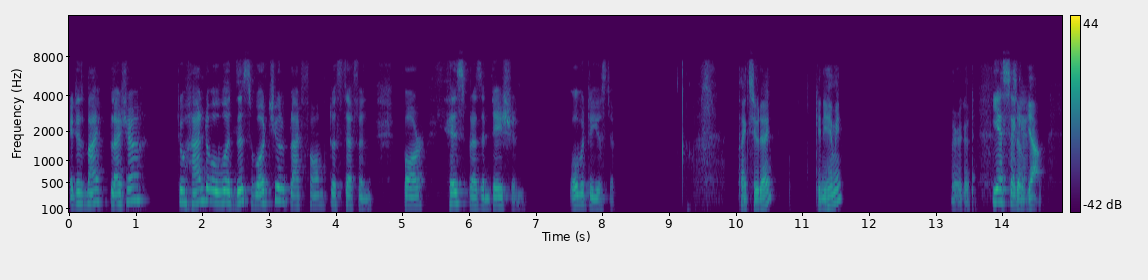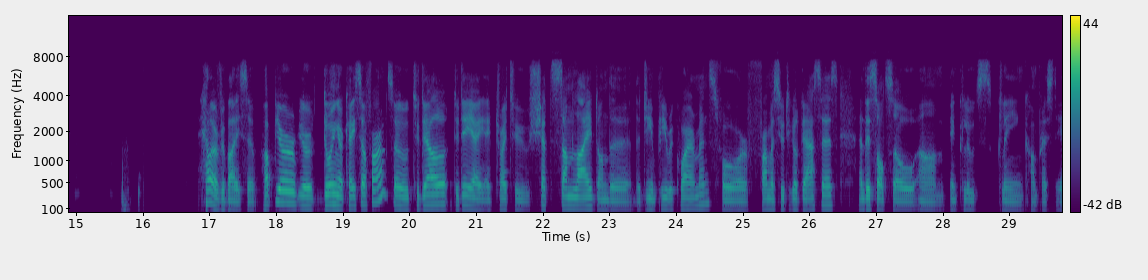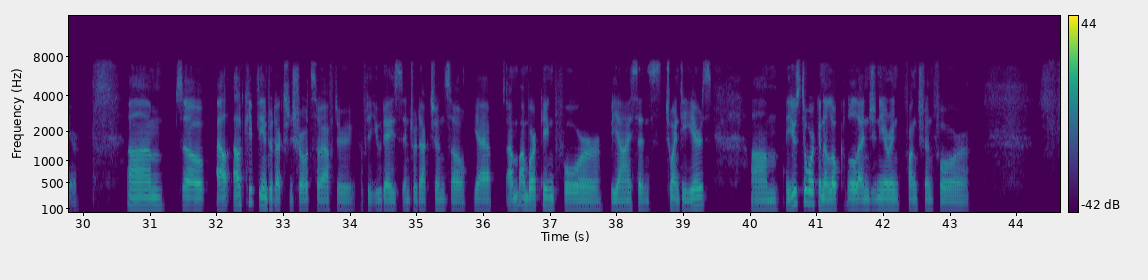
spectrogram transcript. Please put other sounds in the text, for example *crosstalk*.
it is my pleasure to hand over this virtual platform to Stephan for his presentation. Over to you, Stephan. Thanks, Uday. Can you hear me? Very good. Yes, I so, can. Yeah, Hello, everybody. So hope you're you're doing okay so far. So today, today I, I try to shed some light on the, the GMP requirements for pharmaceutical gases, and this also um, includes clean compressed air. Um, so I'll, I'll keep the introduction short. So after after Uday's introduction, so yeah, I'm, I'm working for BI since 20 years. Um, I used to work in a local engineering function for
